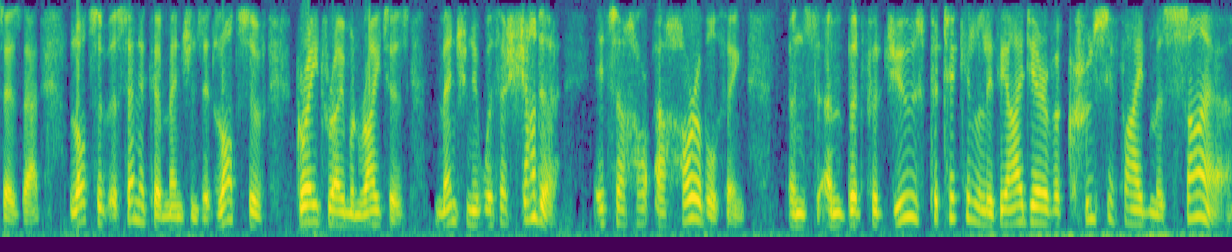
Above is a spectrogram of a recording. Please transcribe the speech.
says that. Lots of Seneca mentions it. Lots of great Roman writers mention it with a shudder. It's a, a horrible thing. And, but for Jews particularly, the idea of a crucified Messiah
